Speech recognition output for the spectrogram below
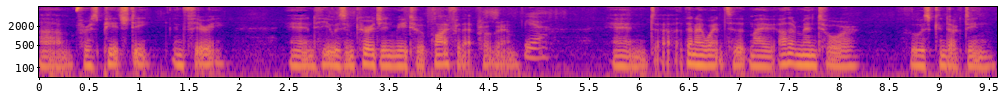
um, for his PhD in theory, and he was encouraging me to apply for that program. Yeah. And uh, then I went to my other mentor, who was conducting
